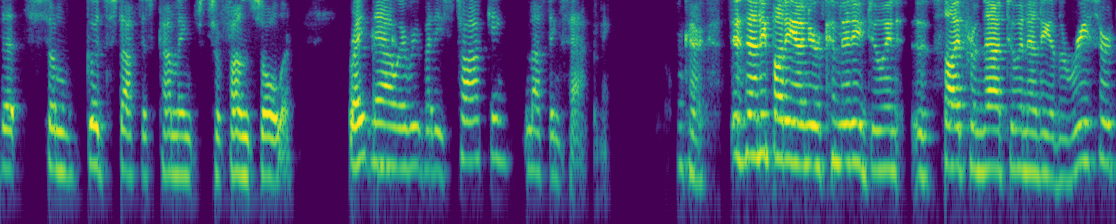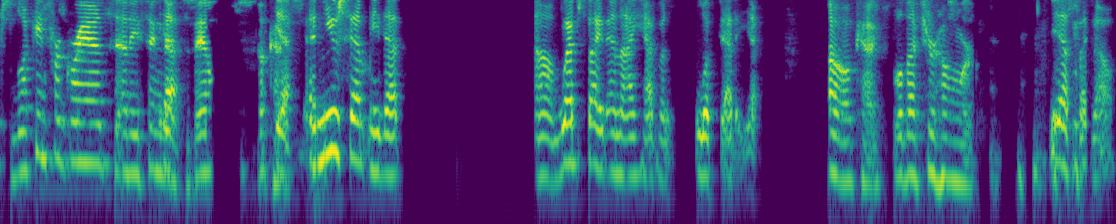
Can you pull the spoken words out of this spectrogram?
that some good stuff is coming to fund solar. Right now, everybody's talking, nothing's happening. Okay. Is anybody on your committee doing, aside from that, doing any of the research, looking for grants, anything yes. that's available? Okay. Yes. And you sent me that um, website and I haven't looked at it yet. Oh, okay. Well, that's your homework. yes, I know.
